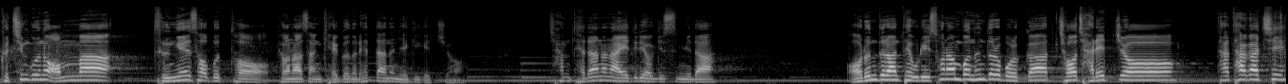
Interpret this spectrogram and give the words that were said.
그 친구는 엄마 등에서부터 변화산 개근을 했다는 얘기겠죠. 참 대단한 아이들이 여기 있습니다. 어른들한테 우리 손 한번 흔들어 볼까? 저 잘했죠. 다 다 같이.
